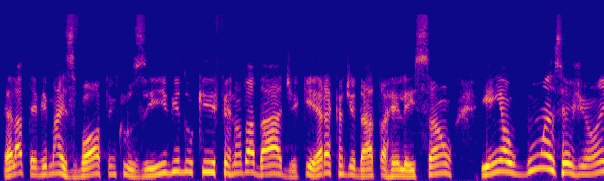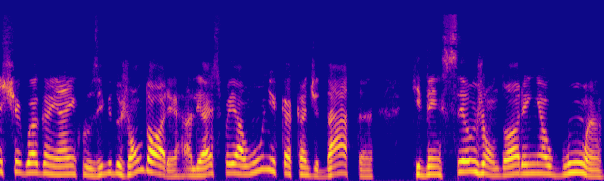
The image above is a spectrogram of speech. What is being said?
ela teve mais voto, inclusive, do que Fernando Haddad, que era candidato à reeleição, e em algumas regiões chegou a ganhar, inclusive, do João Dória. Aliás, foi a única candidata que venceu o João Dória em alguma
